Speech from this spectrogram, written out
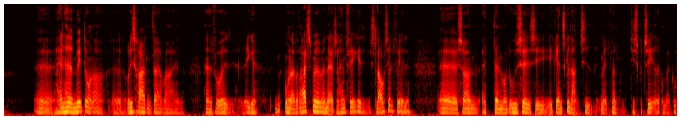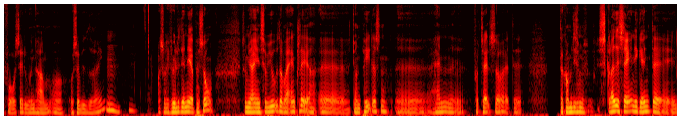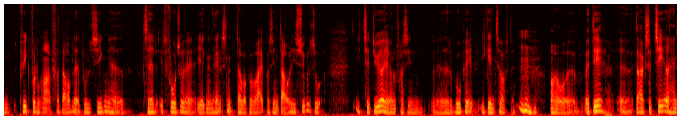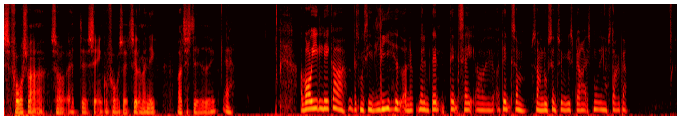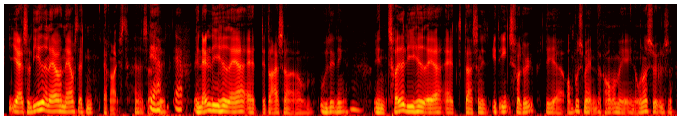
Uh, han havde midt under uh, rigsretten, der var han han havde fået, et, eller ikke under et retsmøde, men altså han fik et, et slagtilfælde, øh, så at den måtte udsættes i, i ganske lang tid, mens man diskuterede, om man kunne fortsætte uden ham og, og så videre. Ikke? Mm, mm. Og så ifølge den her person, som jeg interviewede, der var anklager, øh, John Petersen, øh, han øh, fortalte så, at øh, der kom ligesom skred i sagen igen, da en kvikfotograf fra Dagbladet Politikken havde taget et foto af Erik Hansen, der var på vej på sin daglige cykeltur i, til dyrehaven fra sin hvad hedder det, bopæl i Gentofte. Mm. Og øh, med det, øh, der accepterede hans forsvar så, at øh, sagen kunne fortsætte, selvom han ikke var til stede. Ikke? Ja. Og hvor i ligger hvad skal man sige, lighederne mellem den, den sag og, øh, og den, som, som nu sandsynligvis bliver rejst mod Inger Støjberg? Ja, altså ligheden er jo nærmest, at den er rejst, havde jeg sagt. Ja, ja. En anden lighed er, at det drejer sig om udlændinge. Mm. En tredje lighed er, at der er sådan et, et ens forløb. Det er ombudsmanden, der kommer med en undersøgelse,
